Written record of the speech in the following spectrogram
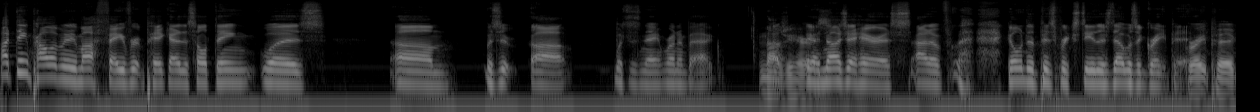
I think probably my favorite pick out of this whole thing was, um, was it uh, what's his name, running back? Najee Harris. Yeah, Najee Harris out of going to the Pittsburgh Steelers. That was a great pick. Great pick.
